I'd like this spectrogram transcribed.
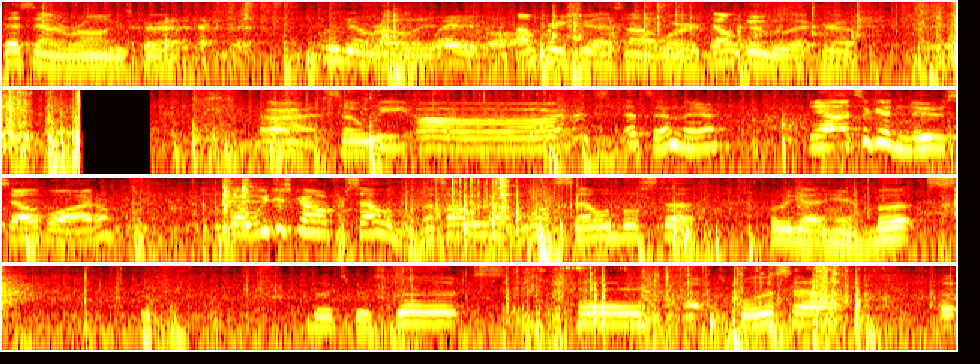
that sounded wrong as crap. We're gonna roll it. I'm pretty sure that's not a word. Don't Google that crap. Alright, so we are, that's, that's in there. Yeah, it's a good new sellable item. So we just going for sellable. That's all we want. We want sellable stuff. What we got in here? Books. Books, books, books. Okay. Oh, let's pull this out. Oh,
